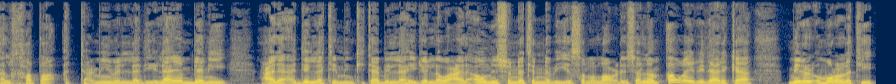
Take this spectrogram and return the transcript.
الخطأ التعميم الذي لا ينبني على أدلة من كتاب الله جل وعلا أو من سنة النبي صلى الله عليه وسلم أو غير ذلك من الأمور التي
